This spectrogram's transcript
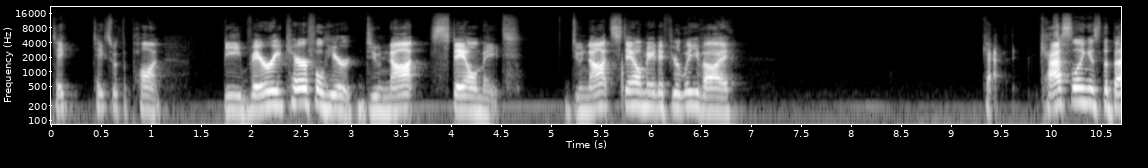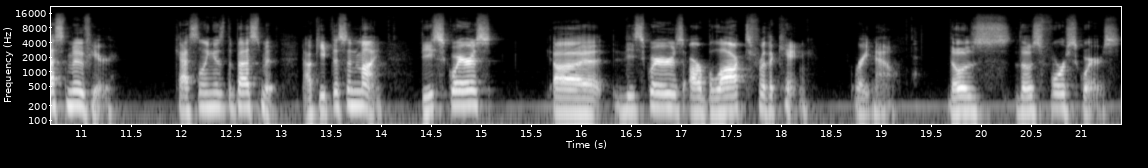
Take takes with the pawn. Be very careful here. Do not stalemate. Do not stalemate if you're Levi. Ca castling is the best move here. Castling is the best move. Now keep this in mind. These squares uh, these squares are blocked for the king right now. Those those four squares.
